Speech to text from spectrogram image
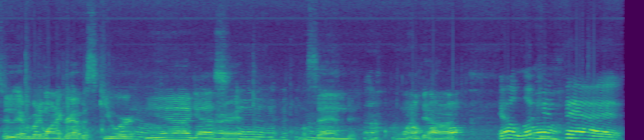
So everybody want to grab a skewer? Yeah, I guess. All right. We'll send one down. Oh, look Oh. at that.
